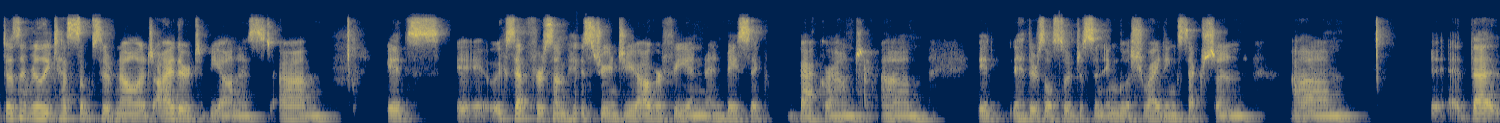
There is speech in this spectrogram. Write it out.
doesn't really test substantive knowledge either, to be honest. Um, it's it, except for some history and geography and, and basic background. Um, it there's also just an English writing section. Um, that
